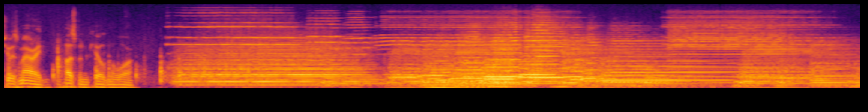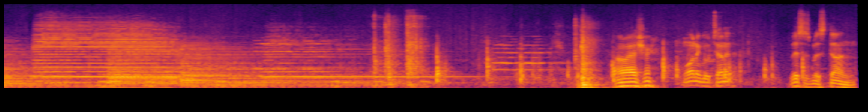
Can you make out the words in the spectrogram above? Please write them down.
She was married. Husband killed in the war. Asher? Morning, Lieutenant. This is Miss Dunn.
